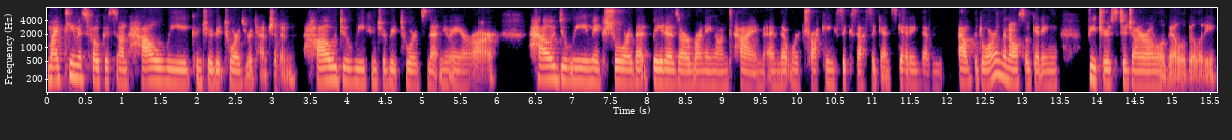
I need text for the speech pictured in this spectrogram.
My team is focused on how we contribute towards retention. How do we contribute towards net new ARR? How do we make sure that betas are running on time and that we're tracking success against getting them out the door and then also getting features to general availability?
